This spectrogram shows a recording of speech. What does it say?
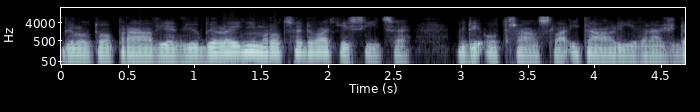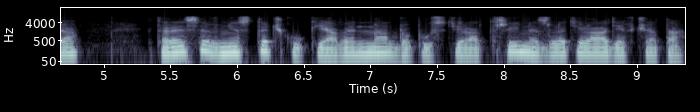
Bylo to právě v jubilejním roce 2000, kdy otřásla Itálii vražda, které se v městečku Kjavenna dopustila tři nezletilá děvčata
